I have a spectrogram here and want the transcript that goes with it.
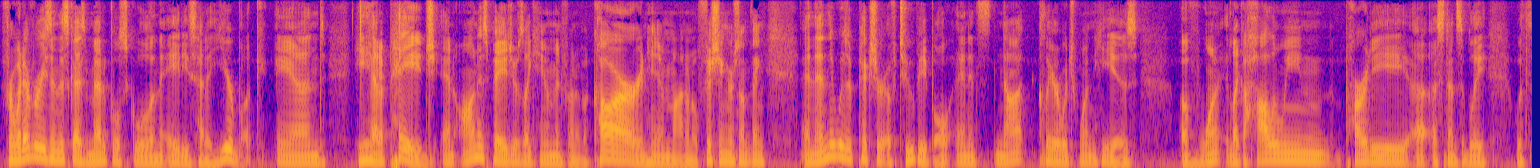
for whatever reason, this guy's medical school in the 80s had a yearbook and he had a page. And on his page, it was like him in front of a car and him, I don't know, fishing or something. And then there was a picture of two people, and it's not clear which one he is, of one, like a Halloween party, uh, ostensibly, with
